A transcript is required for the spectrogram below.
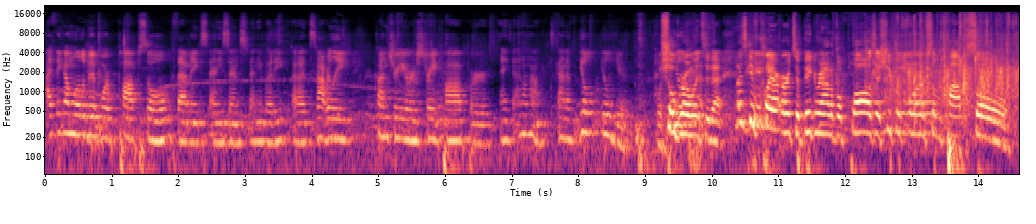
I think I'm a little bit more pop soul, if that makes any sense to anybody. Uh, it's not really country or straight pop or anything. I don't know. It's kind of you'll you'll hear. Well, she'll grow into that. Let's give Claire Ertz a big round of applause as she performs some pop soul.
